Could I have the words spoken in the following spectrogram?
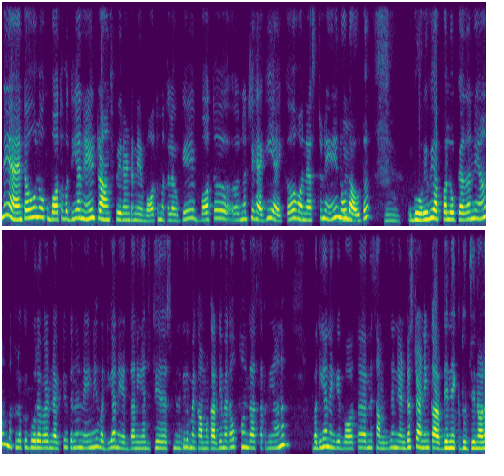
ਨਹੀਂ ਐ ਤਾਂ ਉਹ ਲੋਕ ਬਹੁਤ ਵਧੀਆ ਨੇ ਟਰਾਂਸਪੇਰੈਂਟ ਨੇ ਬਹੁਤ ਮਤਲਬ ਕਿ ਬਹੁਤ ਉਹਨਾਂ 'ਚ ਹੈਗੀ ਆ ਇੱਕ ਹੋਨੈਸਟ ਨੇ ਨੋ। ਡਾਊਟ ਗੋਰੇ ਵੀ ਆਪਾਂ ਲੋਕ ਕਹਿ ਦਿੰਦੇ ਆ ਮਤਲਬ ਕਿ ਗੋਰੇ ਬਾਰੇ 네ਗੇਟਿਵ ਕਹਿੰਦੇ ਨਹੀਂ ਨਹੀਂ ਵਧੀਆ ਨੇ ਇਦਾਂ ਨਹੀਂ ਆ ਜਿੱਥੇ ਮਤਲਬ ਕਿ ਮੈਂ ਕੰਮ ਕਰਦੀ ਮੈਂ ਤਾਂ ਉੱਥੋਂ ਹੀ ਦੱਸ ਸਕਦੀ ਹਾਂ ਹਨਾ। ਵਧੀਆ ਨੇਗੇ ਬਹੁਤ ਐਵੇਂ ਸਮਝਦੇ ਨੇ ਅੰਡਰਸਟੈਂਡਿੰਗ ਕਰਦੇ ਨੇ ਇੱਕ ਦੂਜੇ ਨਾਲ।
